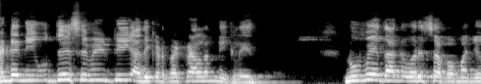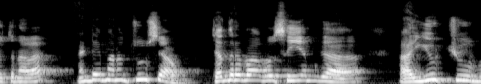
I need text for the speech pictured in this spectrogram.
అంటే నీ ఉద్దేశం ఏంటి? అది ఇక్కడ పెట్టాలని నీకు లేదు. నువ్వే దాన్ని ఒరిస్సా పొమ్మని చెబుతున్నావా? అంటే మనం చూసాం. చంద్రబాబు సీఎంగా యూట్యూబ్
